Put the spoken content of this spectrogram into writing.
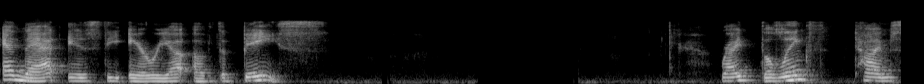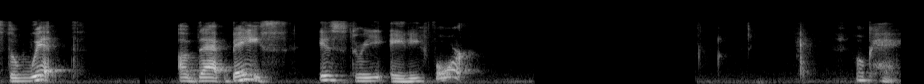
and that is the area of the base. Right, the length times the width of that base is 384. Okay.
